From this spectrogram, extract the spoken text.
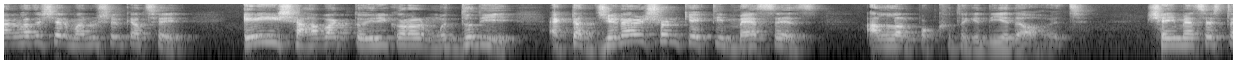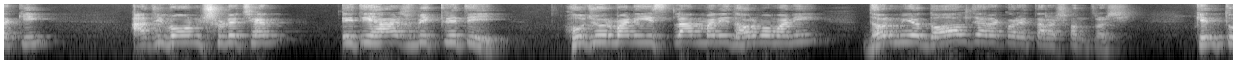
বাংলাদেশের মানুষের কাছে এই শাহবাগ তৈরি করার মধ্য দিয়ে একটা জেনারেশনকে একটি মেসেজ আল্লাহর পক্ষ থেকে দিয়ে দেওয়া হয়েছে। সেই মেসেজটা কি? আজীবন শুনেছেন, ইতিহাস বিকৃতি, হুজুর মানি, ইসলাম মানি, ধর্ম মানি, ধর্মীয় দল যারা করে তারা সন্ত্রাসী। কিন্তু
